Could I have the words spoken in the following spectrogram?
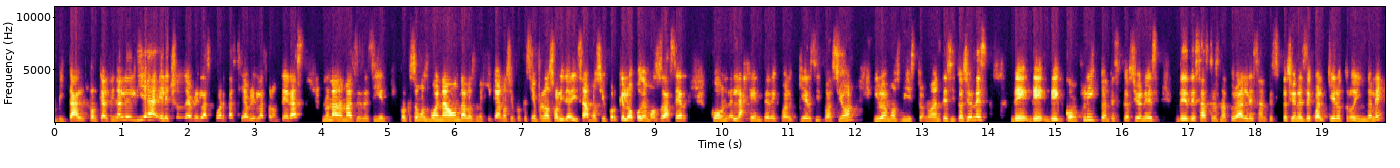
vital, porque al final del día el hecho de abrir las puertas y abrir las fronteras, no nada más es decir, porque somos buena onda los mexicanos y porque siempre nos solidarizamos y porque lo podemos hacer con la gente de cualquier situación y lo hemos visto, ¿no? Ante situaciones de, de conflicto, ante situaciones de desastres naturales, ante situaciones de cualquier otro índole,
